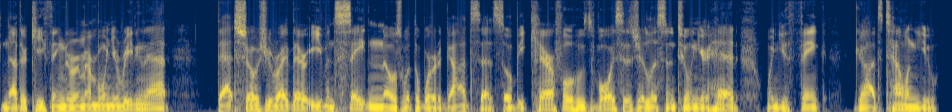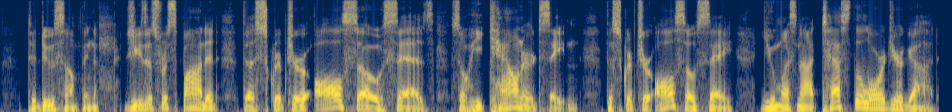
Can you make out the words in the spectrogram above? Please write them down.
Another key thing to remember when you're reading that that shows you right there, even Satan knows what the Word of God says. So be careful whose voices you're listening to in your head when you think God's telling you to do something. Jesus responded, The scripture also says, so he countered Satan. The scripture also say, You must not test the Lord your God.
